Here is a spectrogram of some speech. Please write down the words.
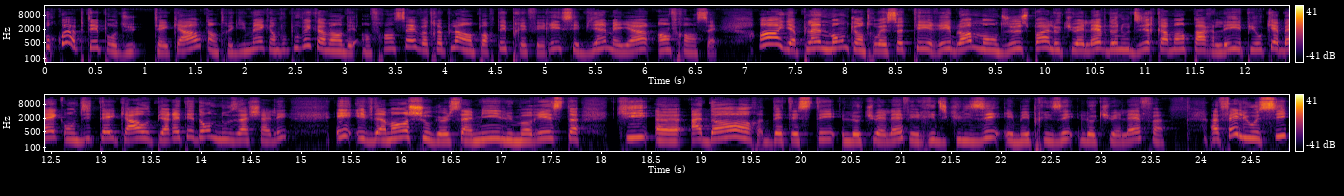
pourquoi opter pour du take-out, entre guillemets, quand vous pouvez commander en français votre plat à emporter préféré, c'est bien meilleur en français. Ah, il y a plein de monde qui ont trouvé ça terrible. Oh mon Dieu, c'est pas à l'EQLF de nous dire comment parler. Et puis au Québec, on dit take-out. Puis arrêtez donc de nous achaler. Et évidemment, Sugar Sammy, l'humoriste, qui euh, adore détester le QLF et ridiculiser et mépriser le QLF, a fait lui aussi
